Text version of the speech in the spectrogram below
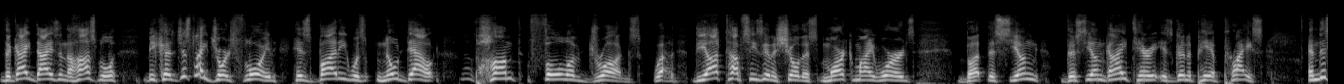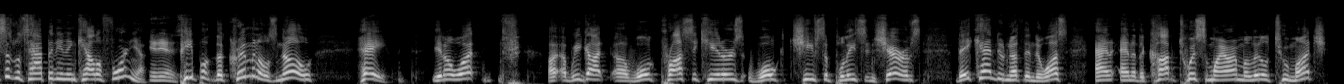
the guy dies in the hospital because just like George Floyd, his body was no doubt pumped full of drugs. Well, the autopsy is going to show this. Mark my words. But this young this young guy Terry is going to pay a price, and this is what's happening in California. It is. People, the criminals know. Hey, you know what? Uh, we got uh, woke prosecutors, woke chiefs of police and sheriffs. They can't do nothing to us. And and if the cop twists my arm a little too much,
